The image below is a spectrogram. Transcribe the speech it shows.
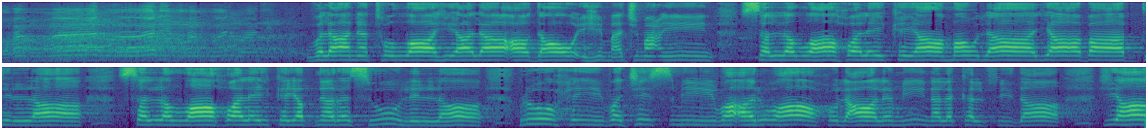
محمد وآل محمد وآل ولعنة الله على أعدائهم أجمعين. صلى الله عليك يا مولاي يا أبا عبد الله. صلى الله عليك يا ابن رسول الله. روحي وجسمي وأرواح العالمين لك الفداء يا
